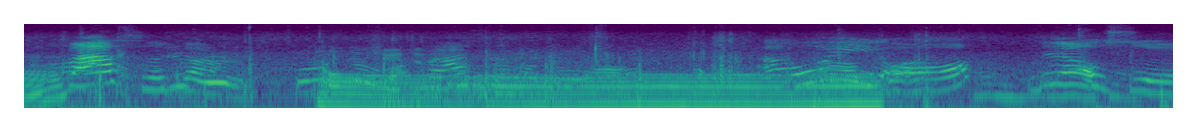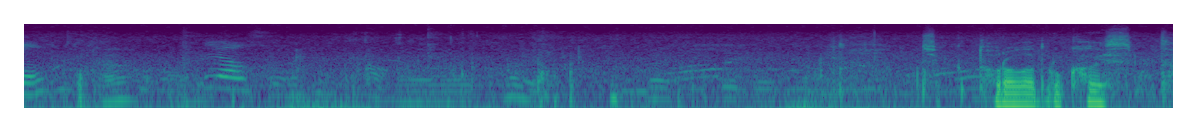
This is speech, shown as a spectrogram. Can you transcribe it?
어? 八十个， 오... 돌아가도록 하겠습니다.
